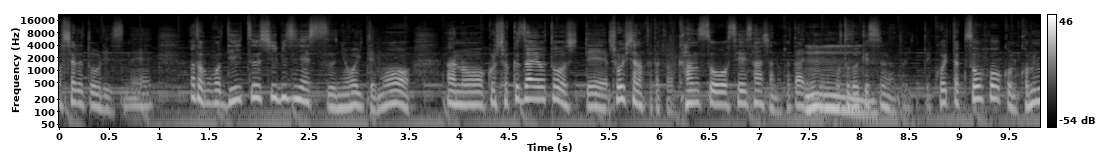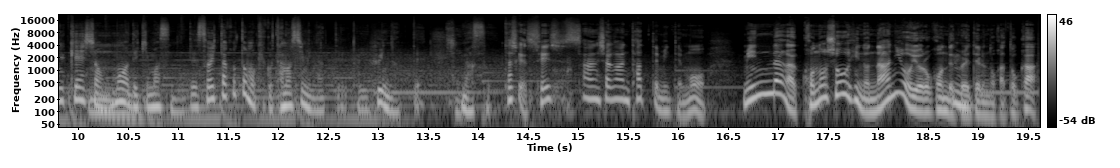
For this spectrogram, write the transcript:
おっしゃる通りですね。あとこう D2C ビジネスにおいてもあのこの食材を通して消費者の方から感想を生産者の方にお届けするなどいってこういった双方向のコミュニケーションもできますのでそういったことも結構楽しみになっているというふうになっています。確かに生産者側に立ってみてもみんながこの商品の何を喜んでくれてるのかとか、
